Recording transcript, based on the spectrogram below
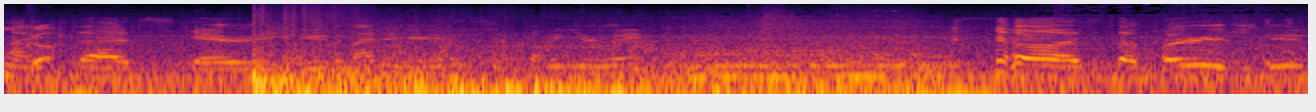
my- God. that's scary, dude. Imagine your enemies coming your way. oh, that's the purge, dude.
